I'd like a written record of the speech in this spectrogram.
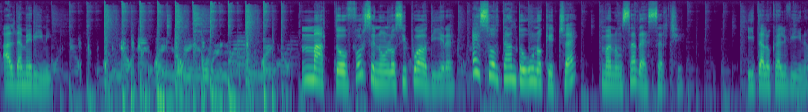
Alda Merini. Matto forse non lo si può dire. È soltanto uno che c'è, ma non sa d'esserci. Italo Calvino.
